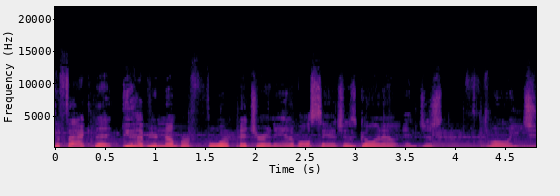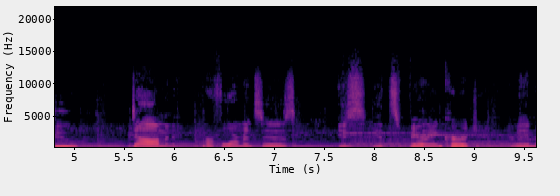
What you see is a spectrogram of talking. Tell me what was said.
The fact that you have your number four pitcher in Anibal Sanchez going out and just throwing two dominant performances is it's very encouraging. I mean,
